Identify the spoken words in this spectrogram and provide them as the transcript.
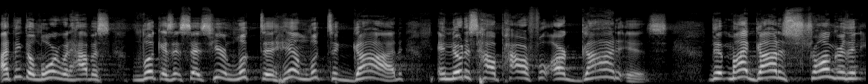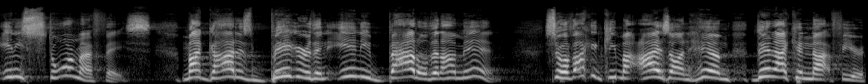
I think the Lord would have us look, as it says here, look to Him, look to God, and notice how powerful our God is. That my God is stronger than any storm I face. My God is bigger than any battle that I'm in. So if I can keep my eyes on him, then I cannot fear.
